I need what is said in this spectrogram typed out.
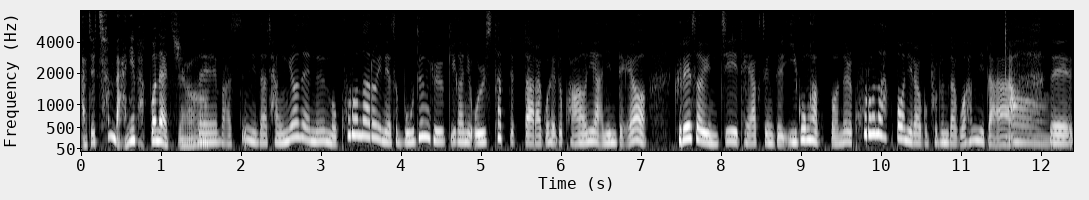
아주 참 많이 바꿔놨죠. 네, 맞습니다. 작년에는 뭐 코로나로 인해서 모든 교육기관이 올스탑 됐다라고 해도 과언이 아닌데요. 그래서인지 대학생들 20학번을 코로나 학번이라고 부른다고 합니다. 아. 네,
